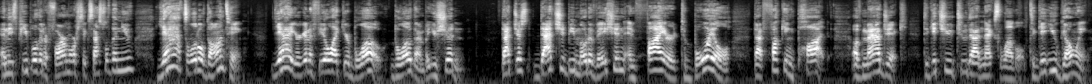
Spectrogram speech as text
and these people that are far more successful than you, yeah, it's a little daunting. Yeah, you're gonna feel like you're below below them, but you shouldn't. That just that should be motivation and fire to boil that fucking pot of magic to get you to that next level, to get you going,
